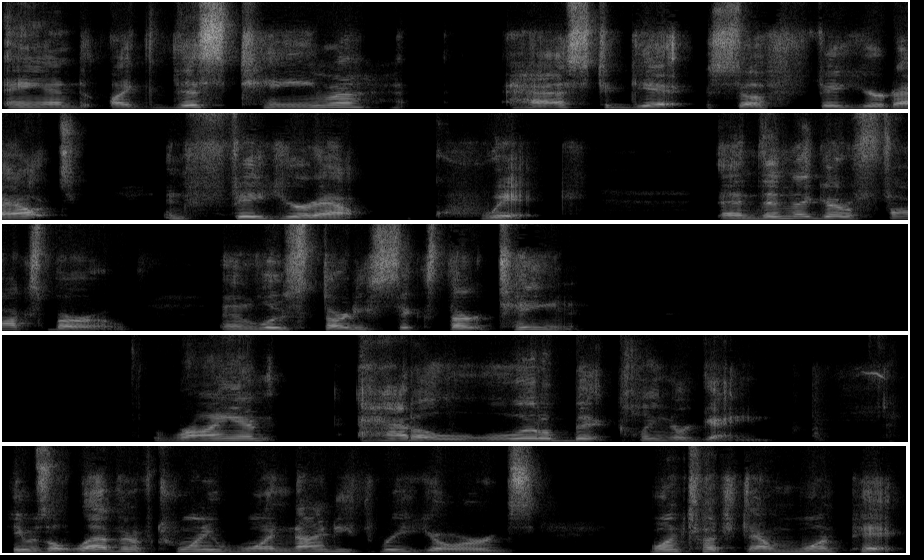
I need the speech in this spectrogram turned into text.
And like this team has to get stuff figured out and figured out quick. And then they go to Foxborough and lose 36 13. Ryan had a little bit cleaner game. He was 11 of 21, 93 yards, one touchdown, one pick.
